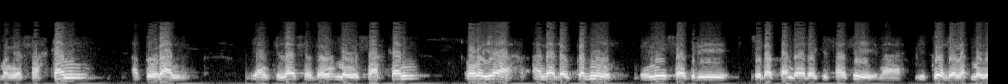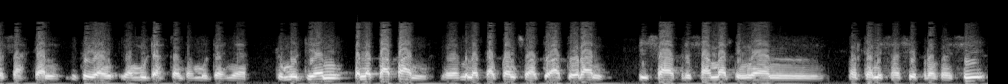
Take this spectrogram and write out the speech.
mengesahkan aturan. Yang jelas adalah mengesahkan, oh ya, Anda dokter nih, ini saya beri surat tanda registrasi. Nah, itu adalah mengesahkan, itu yang yang mudah contoh mudahnya. Kemudian penetapan, ya, menetapkan suatu aturan bisa bersama dengan organisasi profesi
